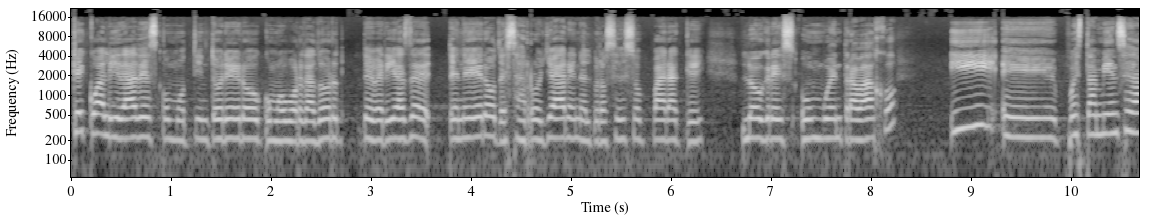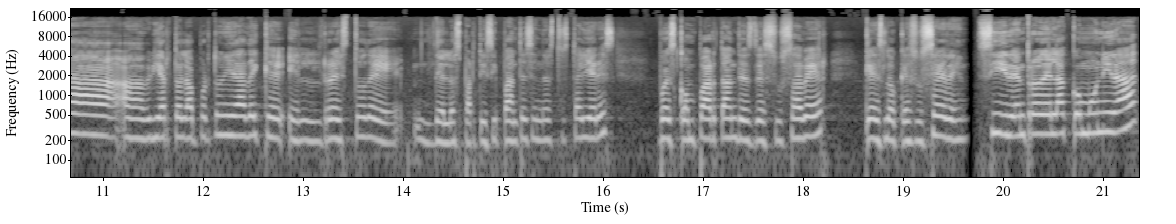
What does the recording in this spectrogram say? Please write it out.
qué cualidades como tintorero, como bordador deberías de tener o desarrollar en el proceso para que logres un buen trabajo. Y eh, pues también se ha abierto la oportunidad de que el resto de, los participantes en estos talleres pues compartan desde su saber qué es lo que sucede. Sí, dentro de la comunidad,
